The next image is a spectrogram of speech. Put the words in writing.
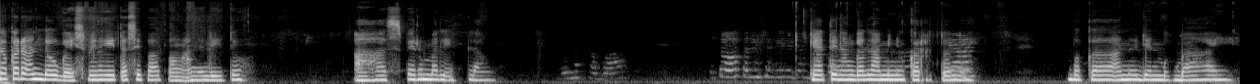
Nakaraan daw guys, may nakita si Papang ano dito. Ahas, pero maliit lang. Kaya tinanggal namin yung karton eh. Baka ano dyan magbahay.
